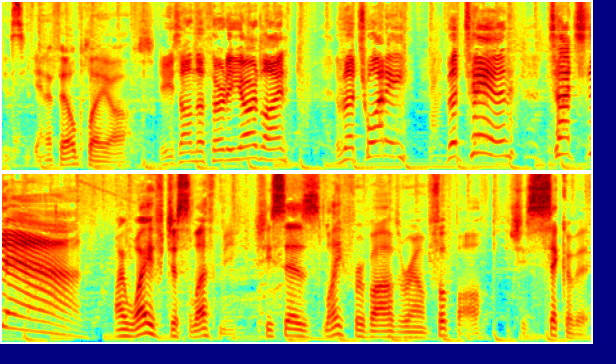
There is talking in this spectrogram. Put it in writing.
is the NFL playoffs. He's on the 30 yard line, the 20, the 10, touchdown. My wife just left me. She says life revolves around football. and She's sick of it.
